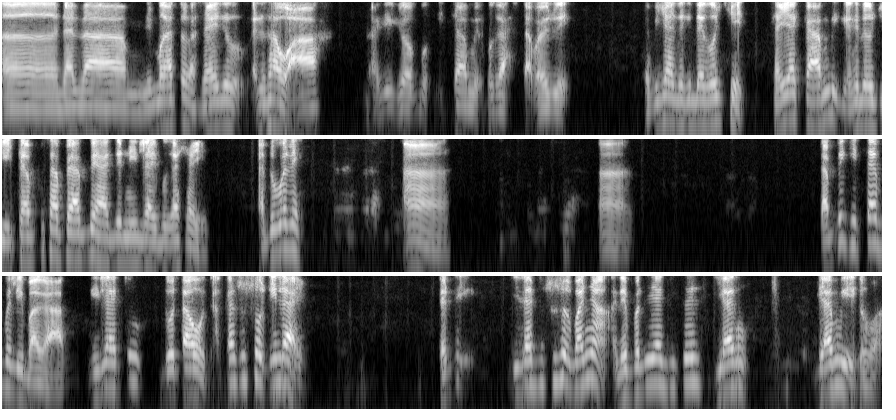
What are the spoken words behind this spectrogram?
uh, dalam 500 lah. Saya duduk ada sawah. Lagi jual ikan ambil beras. Tak bayar duit. Tapi dia ada kedai gocit. Saya akan ambil kat kedai gocit ikan tu sampai habis harga nilai beras saya. Ha, tu boleh. Ha. Ha. Tapi kita beli barang, nilai tu 2 tahun. Akan susut nilai. Jadi, nilai tu susut banyak daripada yang kita, yang diambil tu. Ha,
